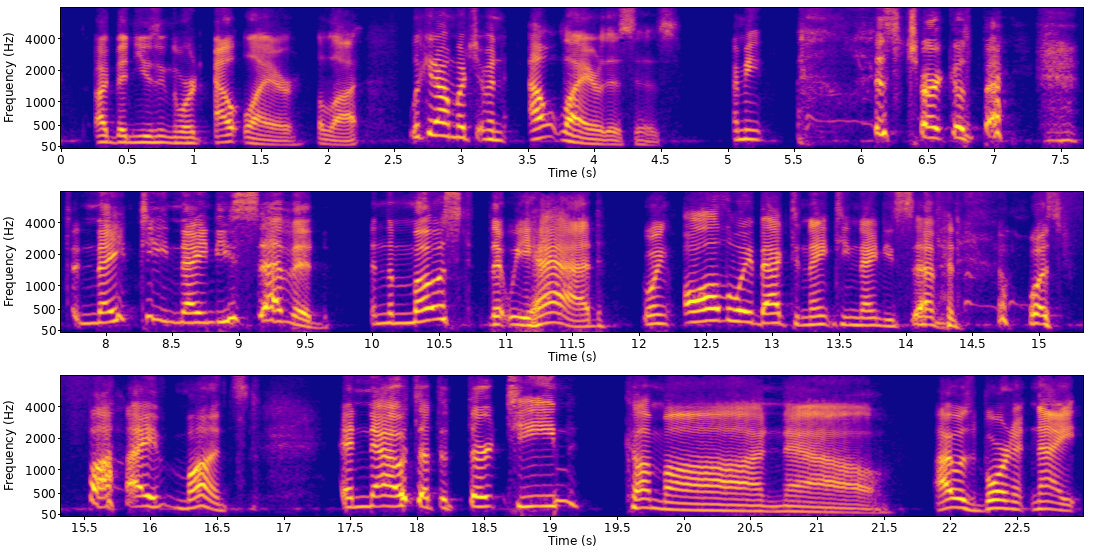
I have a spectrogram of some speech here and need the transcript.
I've been using the word outlier a lot. Look at how much of an outlier this is. I mean, this chart goes back to 1997. And the most that we had going all the way back to 1997 was five months. And now it's up to 13. Come on now. I was born at night,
